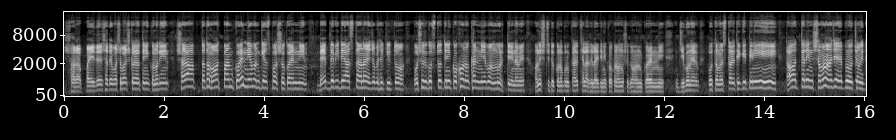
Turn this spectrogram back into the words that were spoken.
শরাব পায়ীদের সাথে বসবাস করেও তিনি কোনোদিন শরাব তথা মদ পান করেননি এমনকি স্পর্শ করেননি। দেব দেবীদের আস্থানায় জবহিকৃত পশুর গোস্ত তিনি কখনো খাননি এবং মূর্তির নামে অনুষ্ঠিত কোনো প্রকার খেলাধুলায় তিনি কখনো অংশগ্রহণ করেননি। জীবনের প্রথম স্তরে থেকে তিনি তৎকালীন সমাজে প্রচলিত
